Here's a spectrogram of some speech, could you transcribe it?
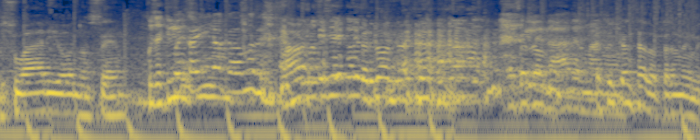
usuario, no sé? Pues aquí Pues ahí lo acabamos de. Ah, no sé si acabo de- perdón. Es que la edad, hermano. Estoy cansado, perdóneme.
